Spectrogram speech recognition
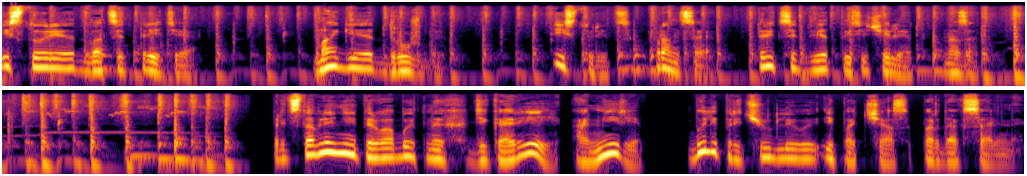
История 23. Магия дружбы. Истуриц, Франция. 32 тысячи лет назад. Представления первобытных дикарей о мире были причудливы и подчас парадоксальны.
